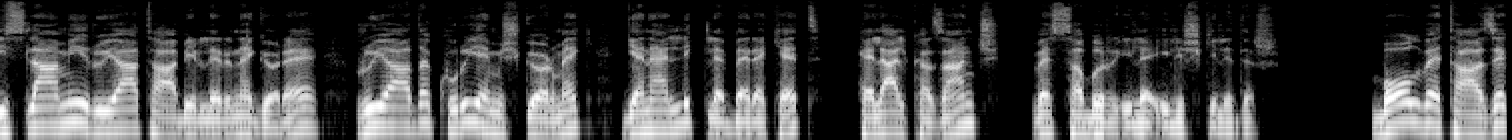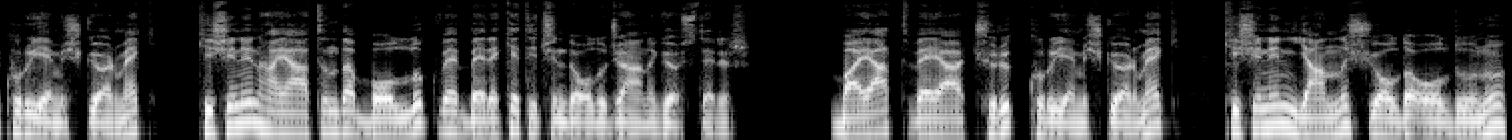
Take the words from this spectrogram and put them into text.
İslami rüya tabirlerine göre rüyada kuru yemiş görmek genellikle bereket, helal kazanç ve sabır ile ilişkilidir. Bol ve taze kuru yemiş görmek, kişinin hayatında bolluk ve bereket içinde olacağını gösterir. Bayat veya çürük kuru yemiş görmek, kişinin yanlış yolda olduğunu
